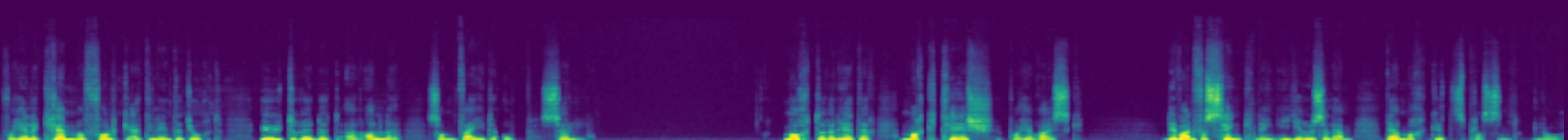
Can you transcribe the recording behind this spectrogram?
for hele kremmerfolket er tilintetgjort, utryddet er alle som veide opp sølv. Morteren heter Maktesh på hebraisk. Det var en forsenkning i Jerusalem der markedsplassen lå.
